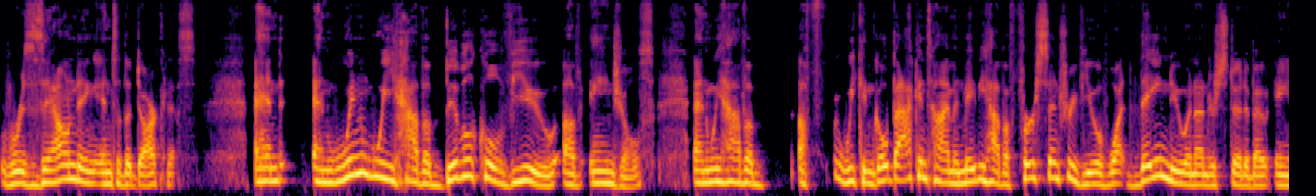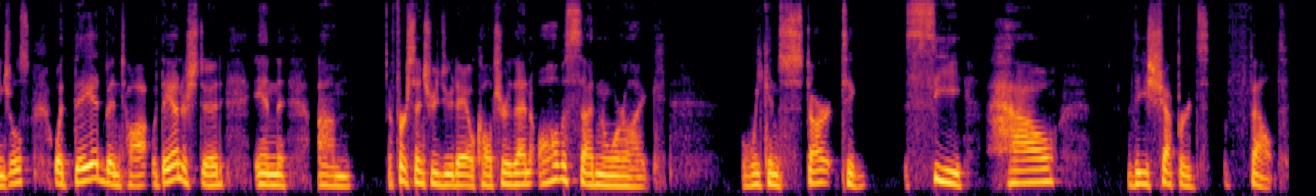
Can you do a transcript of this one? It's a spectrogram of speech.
resounding into the darkness. And and when we have a biblical view of angels and we have a a, we can go back in time and maybe have a first century view of what they knew and understood about angels, what they had been taught, what they understood in um, first century Judeo culture. Then all of a sudden, we're like, we can start to see how these shepherds felt.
